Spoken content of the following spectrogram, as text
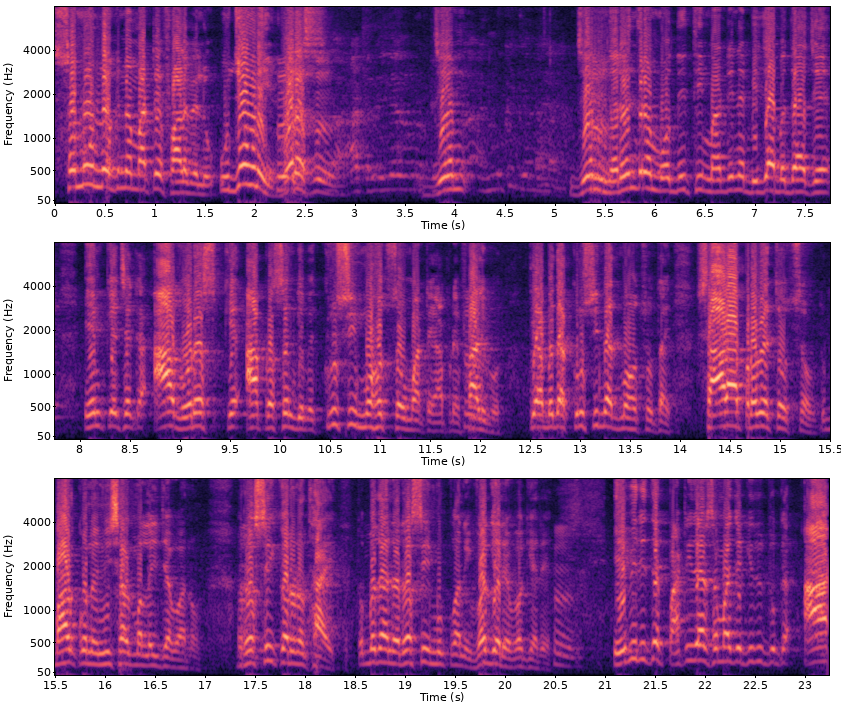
સમૂહ લગ્ન માટે ફાળવેલું. ઉજવણી વરસ. જેમ જેમ નરેન્દ્ર મોદીથી માંડીને બીજા બધા છે એમ કે છે કે આ વર્ષ કે આ પ્રસંગે કૃષિ મહોત્સવ માટે આપણે ફાળવ્યો. ત્યાં બધા કૃષિના જ મહોત્સવ થાય. શાળા પ્રવેશોત્સવ તો બાળકોને નિશાળમાં લઈ જવાનો. રસીકરણ થાય તો બધાને રસી મૂકવાની વગેરે વગેરે. એવી રીતે પાટીદાર સમાજે કીધું હતું કે આ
